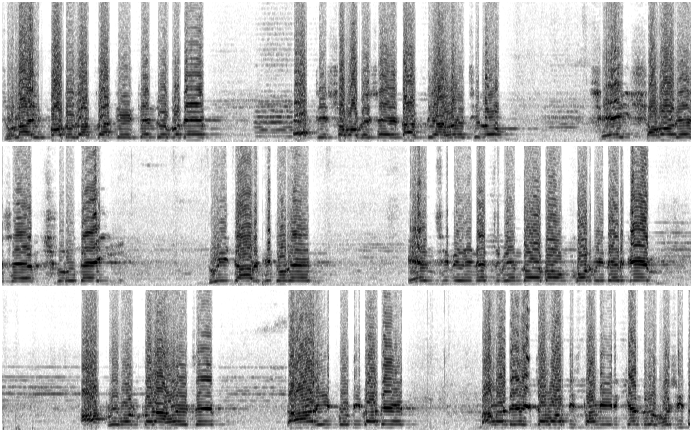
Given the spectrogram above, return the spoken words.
জুলাই পদযাত্রাকে কেন্দ্র করে একটি সমাবেশের ডাক দেওয়া হয়েছিল। সেই সমাবেশের শুরুতেই দুইটার ভিতরে এনসিবির নেতৃবৃন্দ এবং কর্মীদেরকে আক্রমণ করা হয়েছে। তারই প্রতিবাদে বাংলাদেশ জামাত ইসলামীর কেন্দ্র ঘোষিত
